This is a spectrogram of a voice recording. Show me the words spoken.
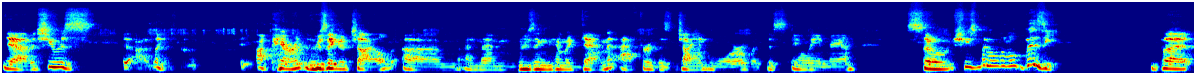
yeah, but she was like a parent losing a child um, and then losing him again after this giant war with this alien man. So she's been a little busy, but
